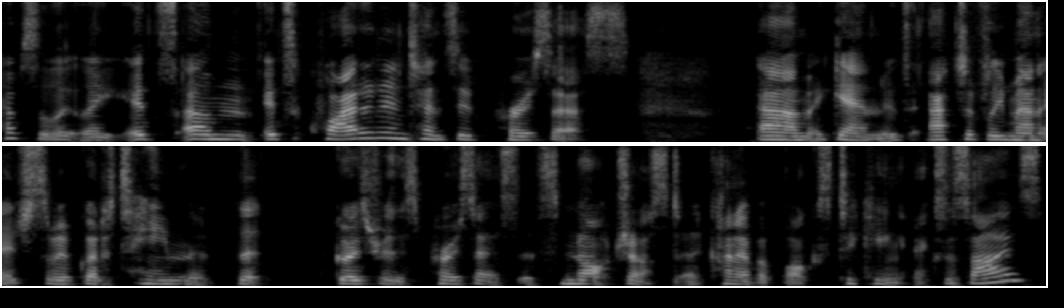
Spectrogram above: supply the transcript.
Absolutely. It's um it's quite an intensive process. Um again, it's actively managed. So we've got a team that that go through this process. It's not just a kind of a box ticking exercise.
